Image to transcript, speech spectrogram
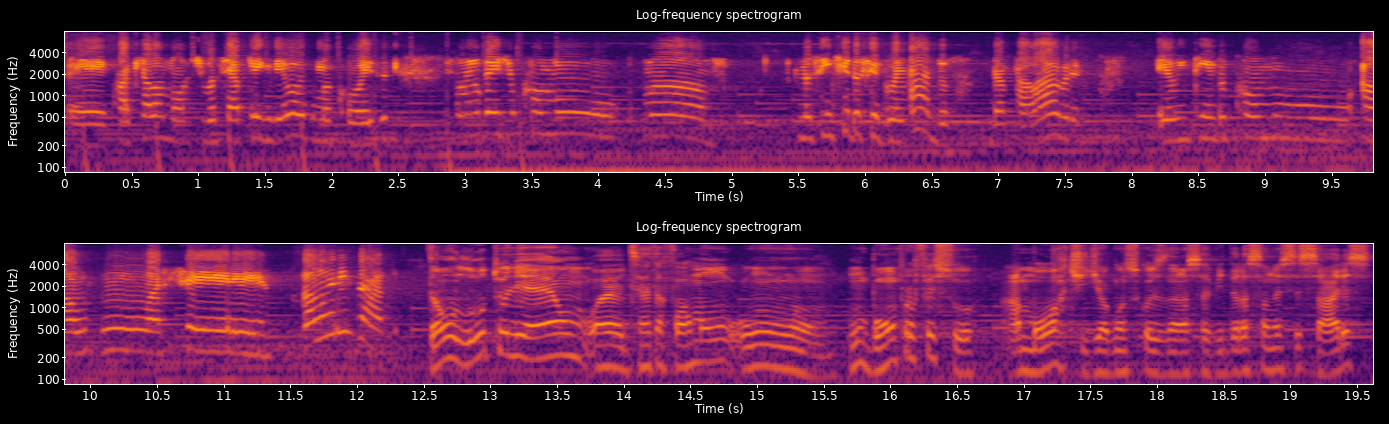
é, com aquela morte, você aprendeu alguma coisa. Então eu vejo como uma, no sentido figurado da palavra, eu entendo como algo a ser valorizado. Então o luto ele é, um, é de certa forma um, um, um, bom professor. A morte de algumas coisas da nossa vida elas são necessárias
